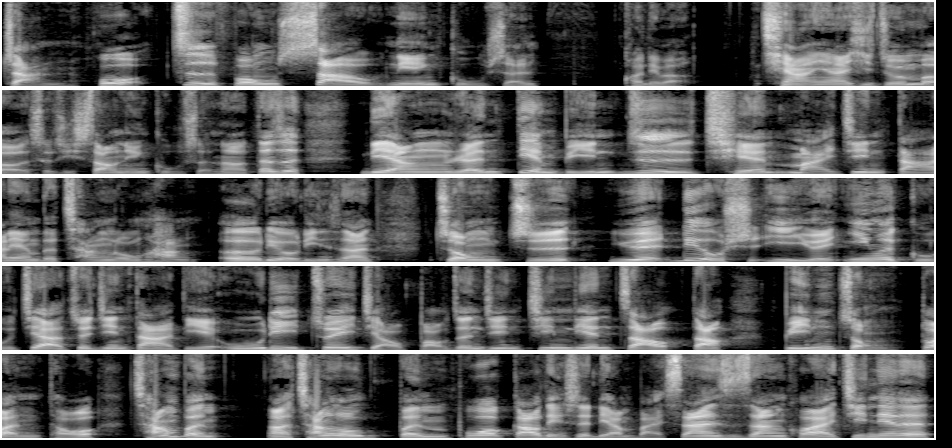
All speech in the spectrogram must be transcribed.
斩获，自封少年股神。看到吧？强硬是准么？就是少年股神哈。但是两人电饼日前买进大量的长荣行二六零三，总值约六十亿元。因为股价最近大跌，无力追缴保证金，今天遭到丙种断头。长本啊，长隆本波高点是两百三十三块，今天的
